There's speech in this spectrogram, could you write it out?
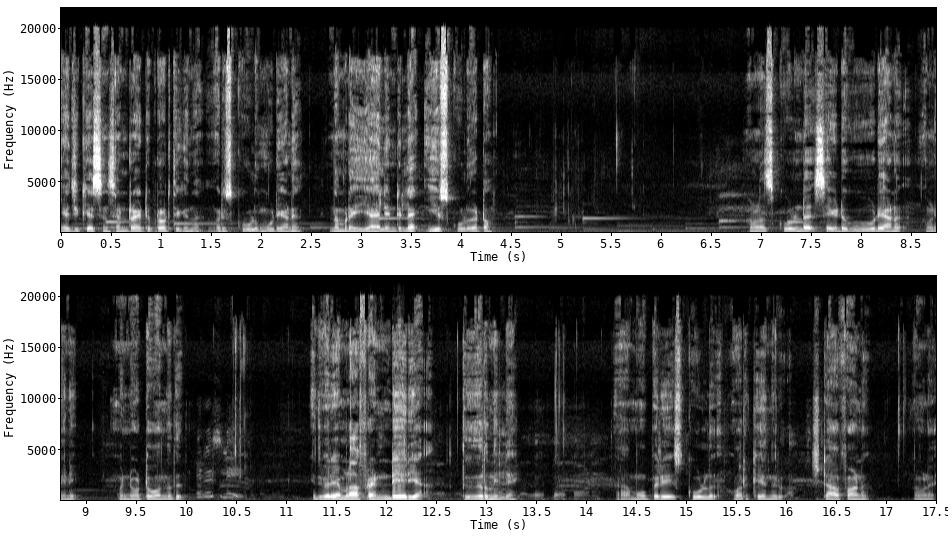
എഡ്യൂക്കേഷൻ സെന്ററായിട്ട് പ്രവർത്തിക്കുന്ന ഒരു സ്കൂളും കൂടിയാണ് നമ്മുടെ ഈ ഐലൻഡിലെ ഈ സ്കൂൾ കേട്ടോ. നമ്മളെ സ്കൂളിന്റെ സൈഡ് കൂടെയാണ് നമ്മളിനി മുന്നോട്ട് പോകുന്നത്. ഇതുവരെ നമ്മൾ ആ ഫ്രണ്ട് ഏരിയ തീർന്നില്ലേ? മൂപ്പര് സ്കൂളിൽ വർക്ക് ചെയ്യുന്നൊരു സ്റ്റാഫാണ് നമ്മളെ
